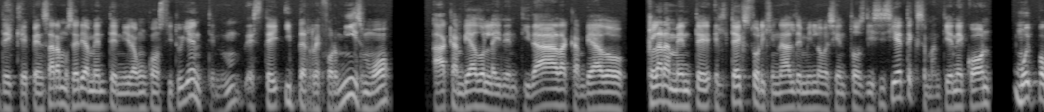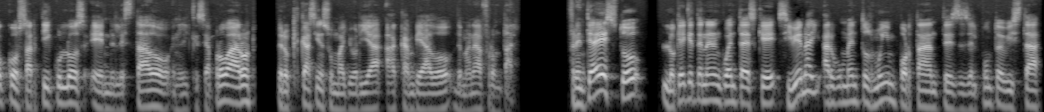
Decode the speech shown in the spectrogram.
de que pensáramos seriamente en ir a un constituyente. Este hiperreformismo ha cambiado la identidad, ha cambiado claramente el texto original de 1917, que se mantiene con muy pocos artículos en el estado en el que se aprobaron, pero que casi en su mayoría ha cambiado de manera frontal. Frente a esto, lo que hay que tener en cuenta es que si bien hay argumentos muy importantes desde el punto de vista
